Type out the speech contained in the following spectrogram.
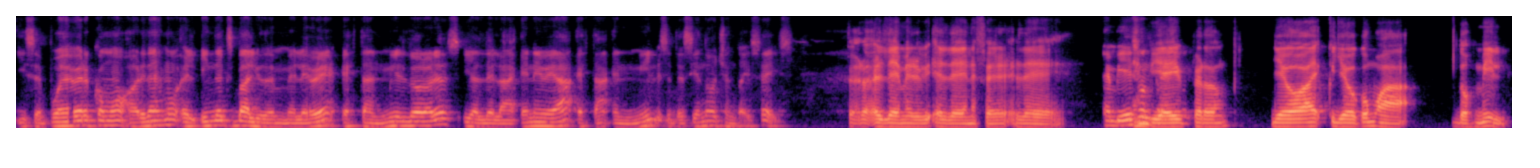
y se puede ver cómo ahorita mismo el index value de MLB está en mil dólares y el de la NBA está en 1786. Pero el de, MLB el de NFL, el de NBA son NBA, perdón, llegó, a- llegó como a 2000.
